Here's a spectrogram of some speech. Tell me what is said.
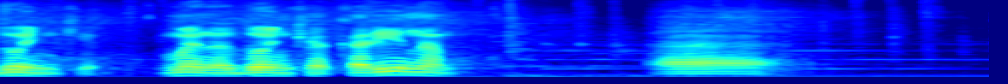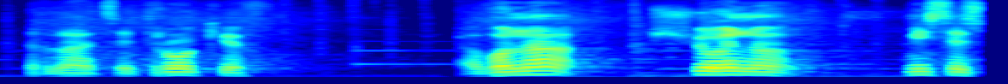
доньки. У мене донька Каріна, е, 13 років. Вона щойно місяць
